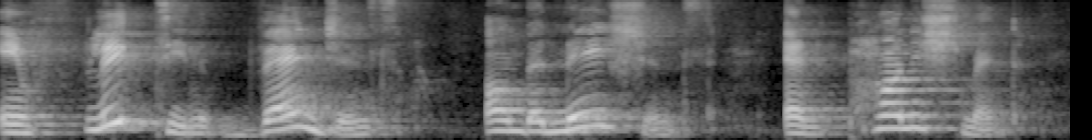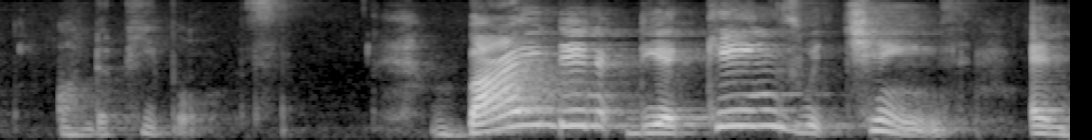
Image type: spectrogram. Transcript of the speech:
inflicting vengeance on the nations and punishment on the peoples, binding their kings with chains and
